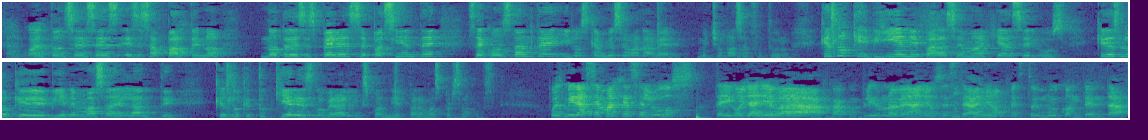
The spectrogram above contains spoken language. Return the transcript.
Tal cual. Entonces es, es esa parte, ¿no? No te desesperes, sé paciente, sé constante y los cambios se van a ver mucho más a futuro. ¿Qué es lo que viene para hacer magia, hacer luz? ¿Qué es lo que viene más adelante? ¿Qué es lo que tú quieres lograr y expandir para más personas? Pues mira, hace magia, hace luz, te digo, ya lleva, va a cumplir nueve años este año, estoy muy contenta.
